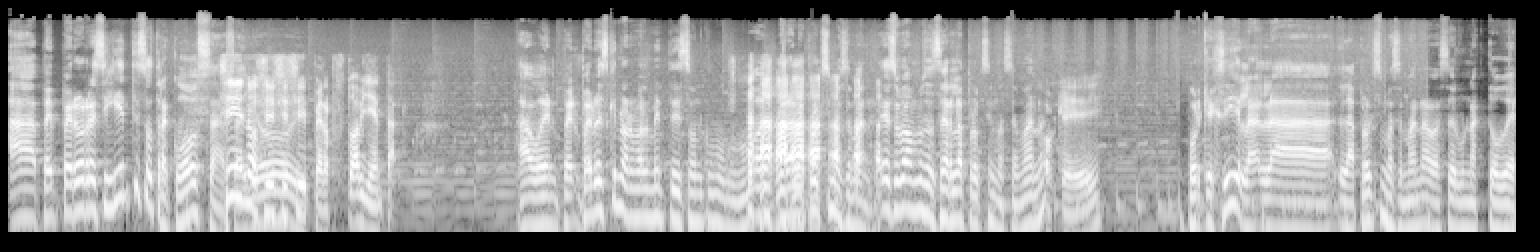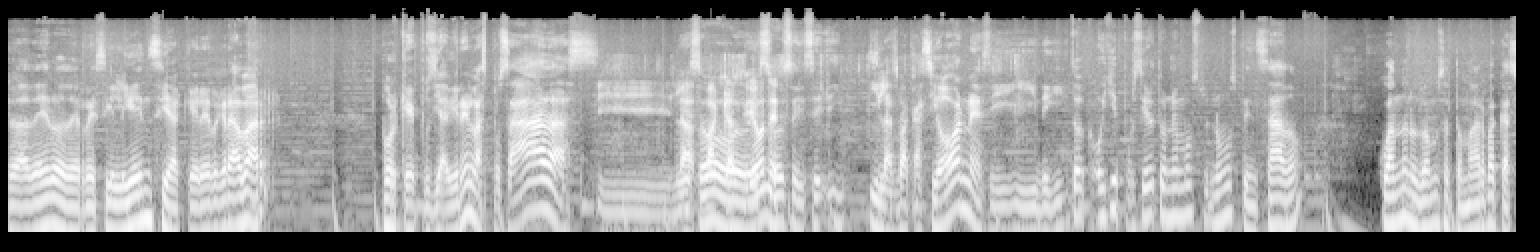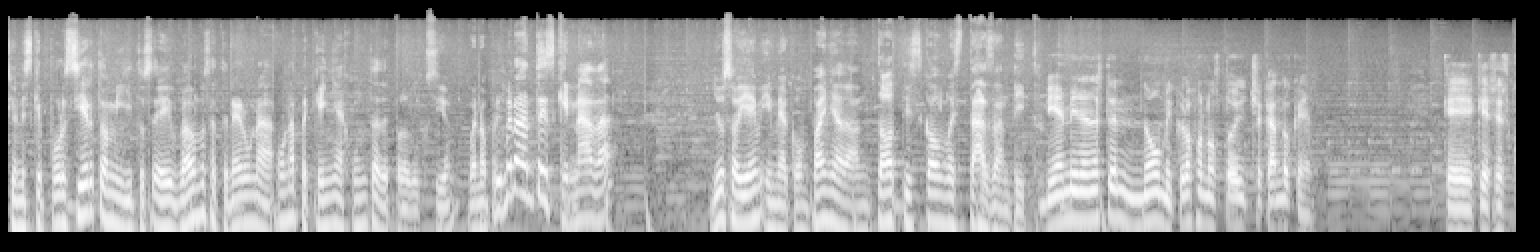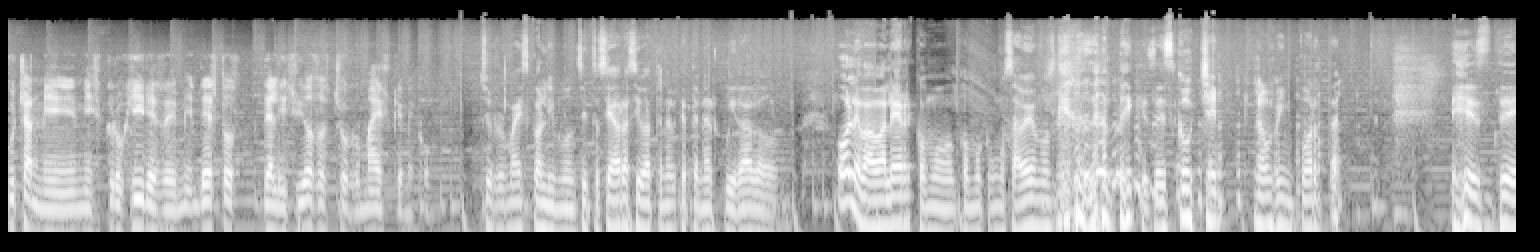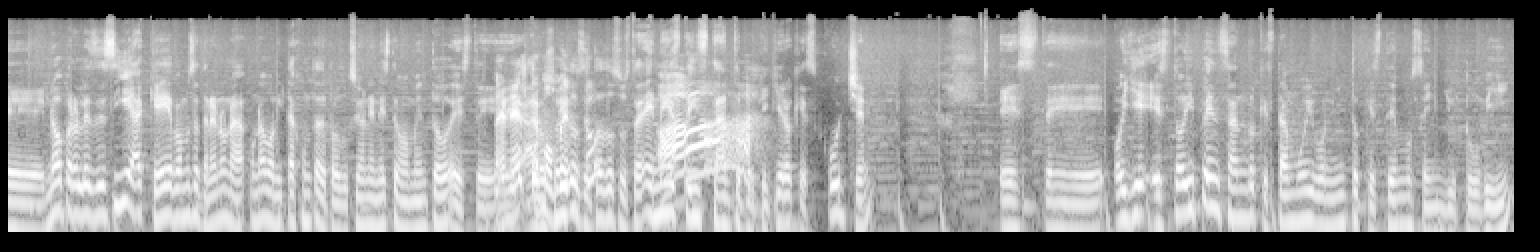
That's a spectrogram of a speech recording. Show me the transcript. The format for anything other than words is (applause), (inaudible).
Ah, pe- pero resiliente es otra cosa. Sí, o sea, no, yo- sí, sí, sí, pero pues tú aviéntalo. Ah, bueno, pero, pero es que normalmente son como (laughs) para la próxima semana. Eso vamos a hacer la próxima semana. Ok. Porque sí, la, la, la próxima semana va a ser un acto verdadero de resiliencia querer grabar. Porque pues ya vienen las posadas. Y las Eso- vacaciones. eso sí, sí, y, y las vacaciones. Y, y de Geek Talk. Oye, por cierto, no hemos, no hemos pensado cuándo nos vamos a tomar vacaciones. Que por cierto, amiguitos, eh, vamos a tener una, una pequeña junta de producción. Bueno, primero, antes que nada, yo soy Em y me acompaña Dantotis. ¿Cómo estás, Dantito? Bien, miren, este nuevo micrófono estoy checando que que, que se escuchan mi- mis crujires de, estos deliciosos churrumais que me como. Churrumais con limoncito. Sí, ahora sí va a tener que tener cuidado. O le va a valer, como, como, como sabemos que es Dante, que se escuchen. No me importa. Este, no, pero les decía que vamos a tener una, una bonita junta de producción en este momento. Este, ¿En este a los oídos de momento? todos ustedes. En ¡Ah! este instante, porque quiero que escuchen. Este, oye, estoy pensando que está muy bonito que estemos en YouTube.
